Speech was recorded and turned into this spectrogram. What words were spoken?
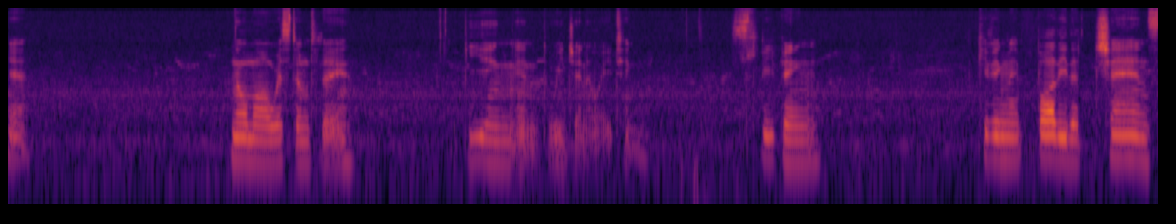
Yeah. No more wisdom today. Being and regenerating. Sleeping. Giving my body the chance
